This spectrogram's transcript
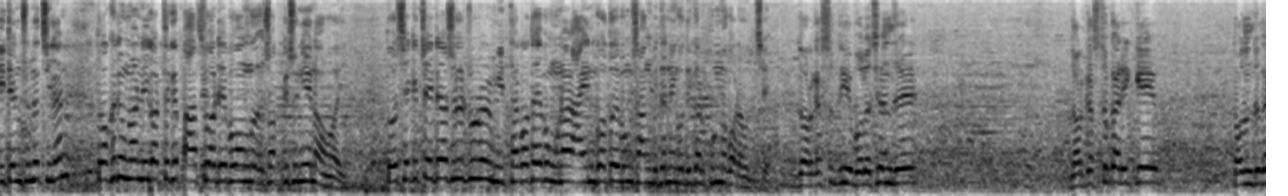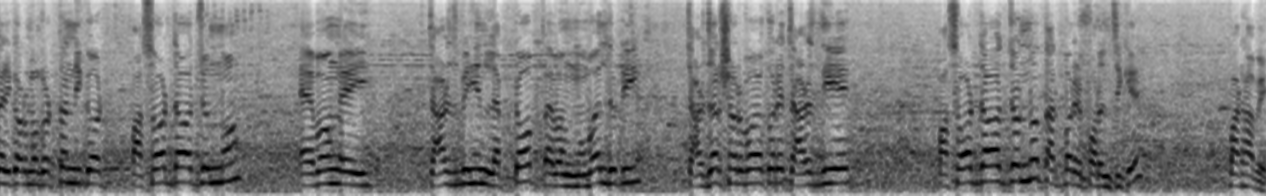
ডিটেনশনে ছিলেন, তখনই ওনার নিকট থেকে পাসওয়ার্ড এবং সব কিছু নিয়ে নেওয়া হয়। তো সেক্ষেত্রে এটা আসলে টুরের মিথ্যা কথা এবং ওনার আইনগত এবং সাংবিধানিক অধিকার ক্ষুণ্ণ করা হচ্ছে। দরখাস্ত দিয়ে বলেছেন যে, দরখাস্তকারীকে তদন্তকারী কর্মকর্তার নিকট পাসওয়ার্ড দেওয়ার জন্য এবং এই চার্জবিহীন ল্যাপটপ এবং মোবাইল দুটি চার্জার সরবরাহ করে চার্জ দিয়ে পাসওয়ার্ড দেওয়ার জন্য তারপরে ফরেন্সিকে পাঠাবে।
